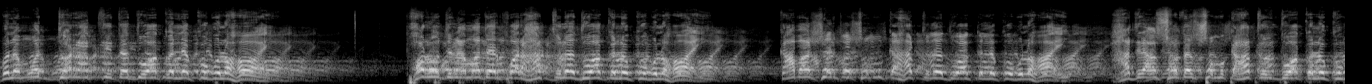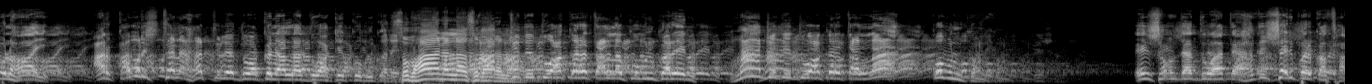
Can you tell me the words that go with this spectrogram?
বলে মধ্যরাত্রিতে দোয়া করলে কবুল হয়। ফরজ নামাজের পর হাত তুলে দোয়া করলে কবুল হয়। কাবা শরীফের সম্মুখে হাত তুলে দোয়া করলে কবুল হয়। হাজরা সদের সম্মুখে হাত তুলে দোয়া করলে কবুল হয়। আর কবরস্থানে হাত তুলে দোয়া করলে আল্লাহ দোয়াকে কবুল করে। সুবহান আল্লাহ সুবহান আল্লাহ যদি দোয়া করে তা আল্লাহ কবুল করেন। মা যদি দোয়া করে তা আল্লাহ কবুল করেন। এই সমস্ত দোয়াতে হাদিস শরীফের কথা।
